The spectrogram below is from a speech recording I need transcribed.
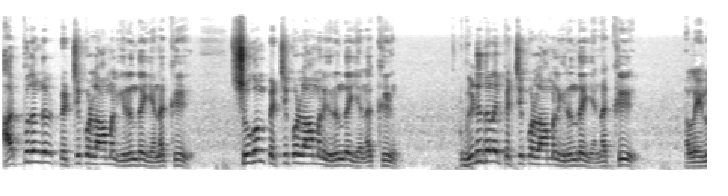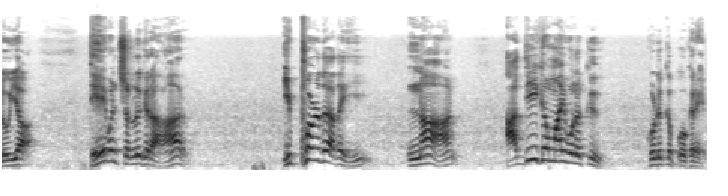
அற்புதங்கள் பெற்றுக்கொள்ளாமல் இருந்த எனக்கு சுகம் பெற்றுக்கொள்ளாமல் இருந்த எனக்கு விடுதலை பெற்றுக்கொள்ளாமல் இருந்த எனக்கு அல்லையிலூயா தேவன் சொல்லுகிறார் இப்பொழுது அதை நான் அதிகமாய் உனக்கு கொடுக்க போகிறேன்.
